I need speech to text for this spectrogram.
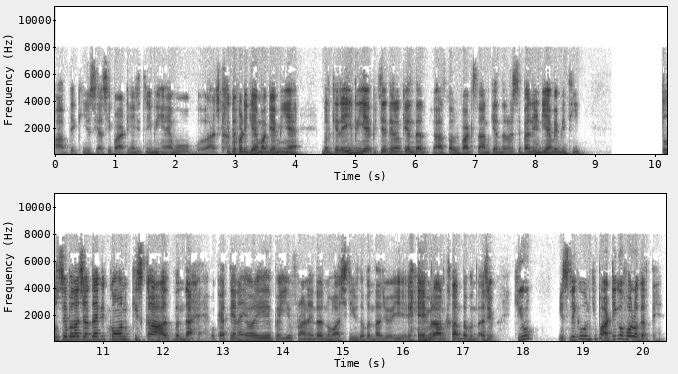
आप देखिए सियासी पार्टियाँ जितनी भी हैं, वो आजकल तो बड़ी गहमा गहमी है, बल्कि रही भी है पिछले दिनों के अंदर, खासतौर पर पाकिस्तान के अंदर, और इससे पहले इंडिया में भी थी। तो उससे पता चलता है कि कौन किसका बंदा है। वो कहते हैं ना, यार, ये भाई फलाने का नवाज़ शरीफ का बंदा जो ये इमरान खान का बंदा जो क्यों? इसलिए कि वो उनकी पार्टी को फॉलो करते हैं।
